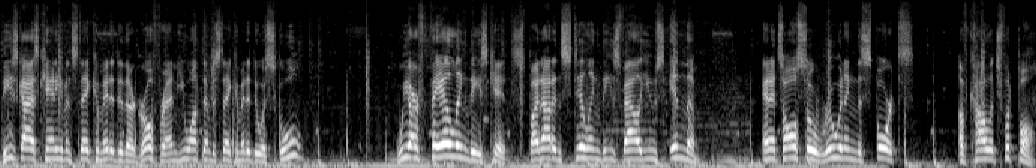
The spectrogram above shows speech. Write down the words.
these guys can't even stay committed to their girlfriend. You want them to stay committed to a school? We are failing these kids by not instilling these values in them. And it's also ruining the sport of college football.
